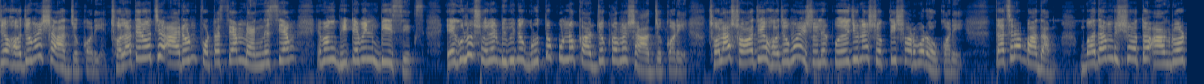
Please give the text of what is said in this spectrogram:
যা হজমে সাহায্য করে। ছোলাতে রয়েছে আয়রন, পটাশিয়াম, ম্যাগনেসিয়াম এবং ভিটামিন বি সিক্স। এগুলো শরীরের বিভিন্ন গুরুত্বপূর্ণ কার্যক্রমে সাহায্য করে। ছোলা সহজে হজম হয়ে শরীরের প্রয়োজনীয় শক্তি সরবরাহ করে। তাছাড়া বাদাম। বাদাম বিশেষত আখরোট,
